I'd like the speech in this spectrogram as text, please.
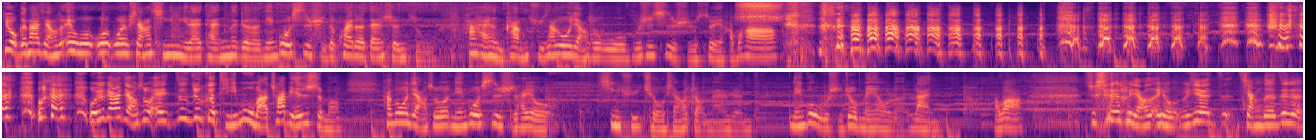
就我跟他讲说，哎、我我我想请你来谈那个年过四十的快乐单身族，他还很抗拒。他跟我讲说，我不是四十岁，好不好？我我就跟他讲说，哎、欸，这就个题目嘛，差别是什么？他跟我讲说，年过四十还有性需求，想要找男人；年过五十就没有了，懒，好不好？就是我想说，哎呦，我现在讲的这个，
